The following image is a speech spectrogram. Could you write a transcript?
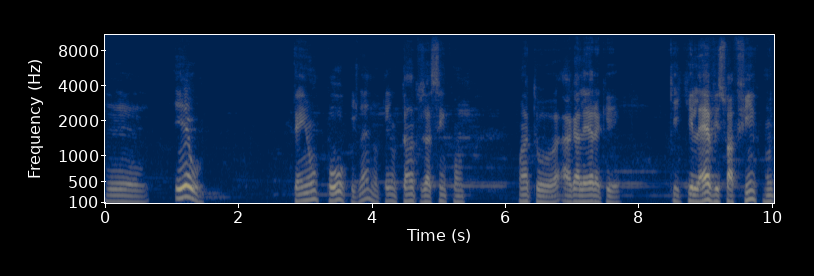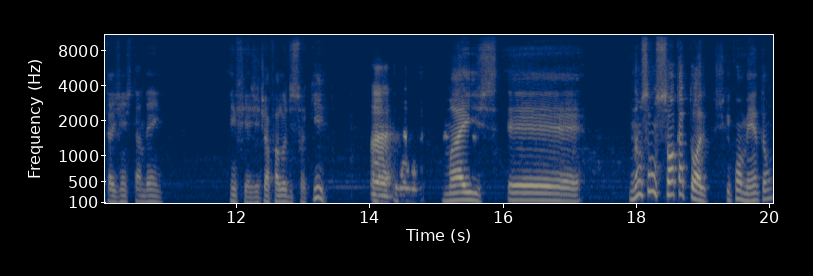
É, eu tenho poucos, né? Não tenho tantos assim quanto a galera que, que, que leva isso a fim, muita gente também. Enfim, a gente já falou disso aqui. É. Mas é, não são só católicos que comentam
